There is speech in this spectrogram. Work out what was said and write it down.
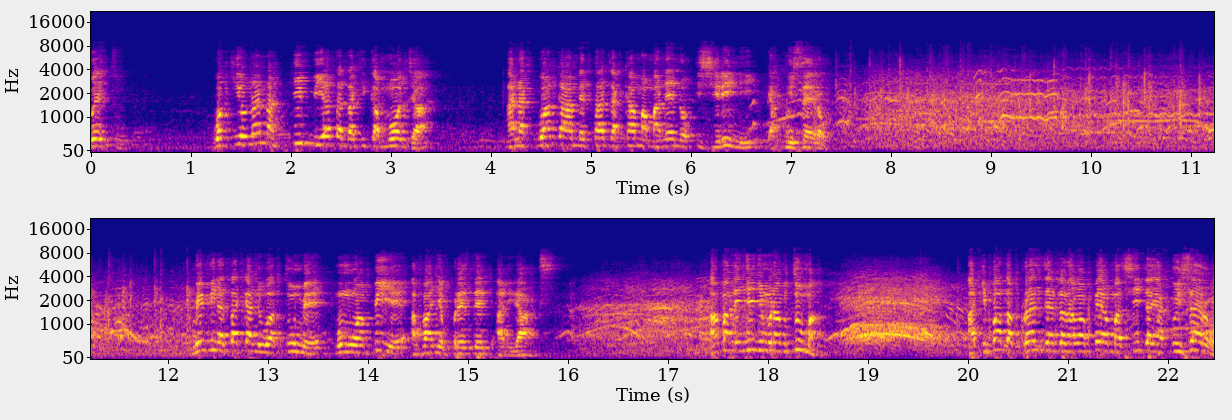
wetu, wakionana hivi hata dakika moja, anakuanga ametaja kama maneno ishirini ya Kuisero. Mimi nataka niwatume mumwambie afanye president arelax, ama ni nyinyi mnamtuma? Akipata president anawapea mashida ya Kuisero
